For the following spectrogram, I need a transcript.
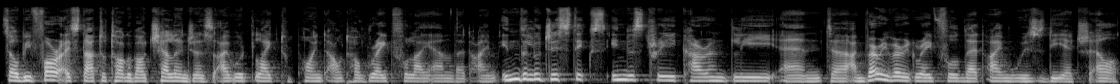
So before I start to talk about challenges, I would like to point out how grateful I am that I'm in the logistics industry currently. And uh, I'm very, very grateful that I'm with DHL.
